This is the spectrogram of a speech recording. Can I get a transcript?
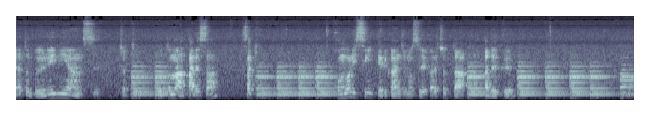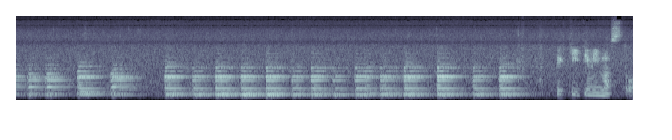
あとブリリアンス。ちょっと音の明るさ？さっきこもりすぎてる感じもするからちょっと明るく。聞いてみますと。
